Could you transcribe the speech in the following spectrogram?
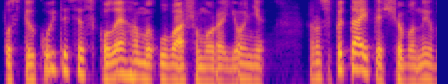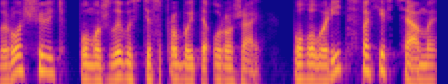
поспілкуйтеся з колегами у вашому районі, розпитайте, що вони вирощують, по можливості спробуйте урожай. Поговоріть з фахівцями,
